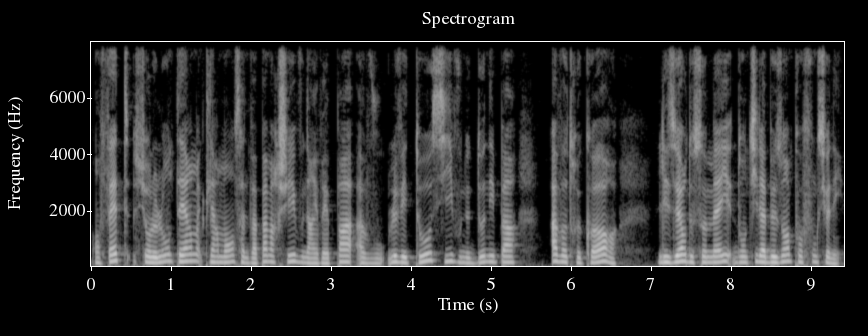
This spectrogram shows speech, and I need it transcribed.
En fait, sur le long terme, clairement, ça ne va pas marcher. Vous n'arriverez pas à vous lever tôt si vous ne donnez pas à votre corps les heures de sommeil dont il a besoin pour fonctionner.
